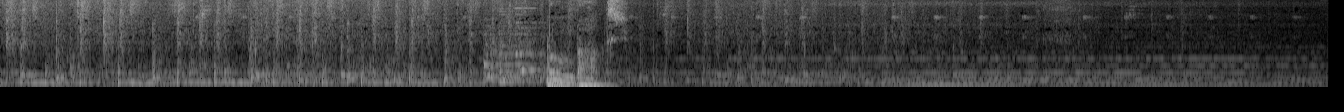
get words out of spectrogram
box.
